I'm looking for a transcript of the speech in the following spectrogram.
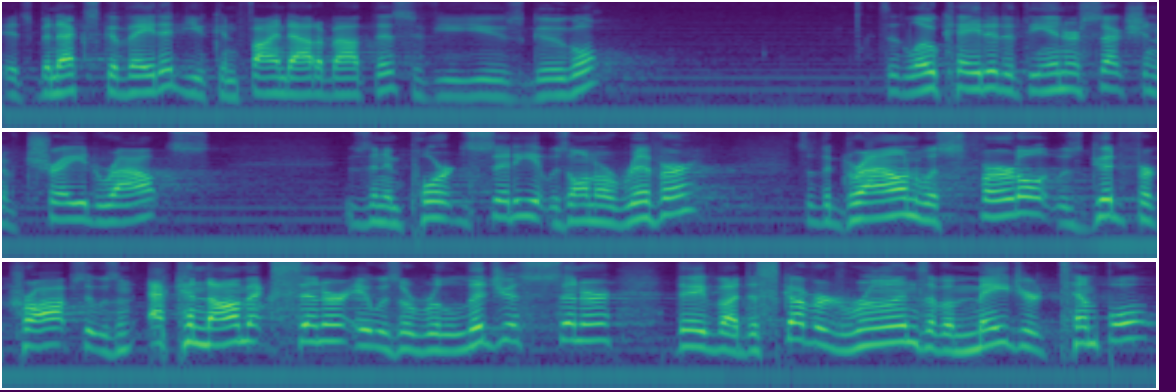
It's been excavated. You can find out about this if you use Google. It's located at the intersection of trade routes. It was an important city, it was on a river. So the ground was fertile, it was good for crops, it was an economic center, it was a religious center. They've uh, discovered ruins of a major temple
